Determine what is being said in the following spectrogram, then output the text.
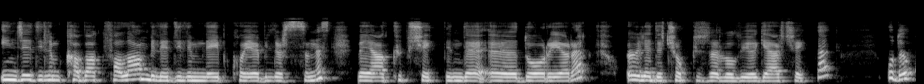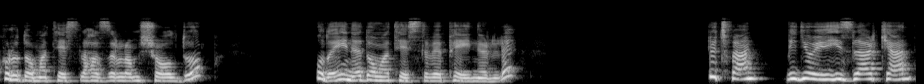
ince dilim kabak falan bile dilimleyip koyabilirsiniz veya küp şeklinde doğrayarak öyle de çok güzel oluyor gerçekten. Bu da kuru domatesli hazırlamış olduğum. Bu da yine domatesli ve peynirli. Lütfen videoyu izlerken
